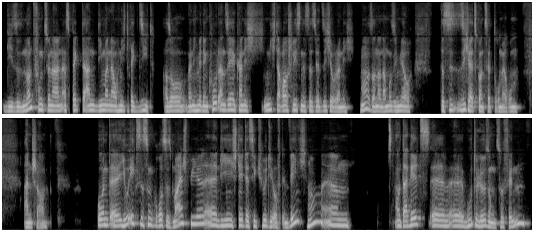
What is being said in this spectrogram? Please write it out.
diese non-funktionalen Aspekte an, die man ja auch nicht direkt sieht. Also wenn ich mir den Code ansehe, kann ich nicht daraus schließen, ist das jetzt sicher oder nicht, ne? sondern da muss ich mir auch das Sicherheitskonzept drumherum anschauen. Und äh, UX ist ein großes Beispiel, äh, die steht der Security oft im Weg. Ne? Ähm, und da gilt es, äh, äh, gute Lösungen zu finden.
